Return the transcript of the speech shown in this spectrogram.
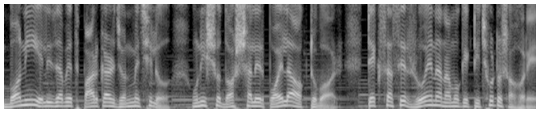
বনি এলিজাবেথ পার্কার জন্মেছিল উনিশশো দশ সালের পয়লা অক্টোবর, টেক্সাসের রোয়েনা নামক একটি ছোট শহরে।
